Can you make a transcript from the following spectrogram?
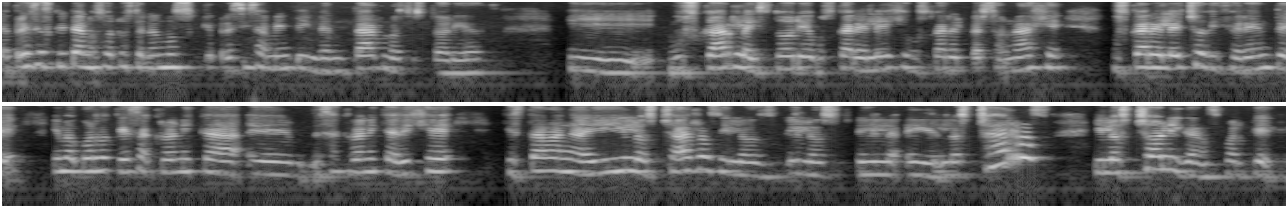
la prensa escrita nosotros tenemos que precisamente inventarnos historias y buscar la historia, buscar el eje, buscar el personaje, buscar el hecho diferente. Y me acuerdo que esa crónica, eh, esa crónica dije, estaban ahí los charros y los, y los, y, los charros y los choligans, porque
